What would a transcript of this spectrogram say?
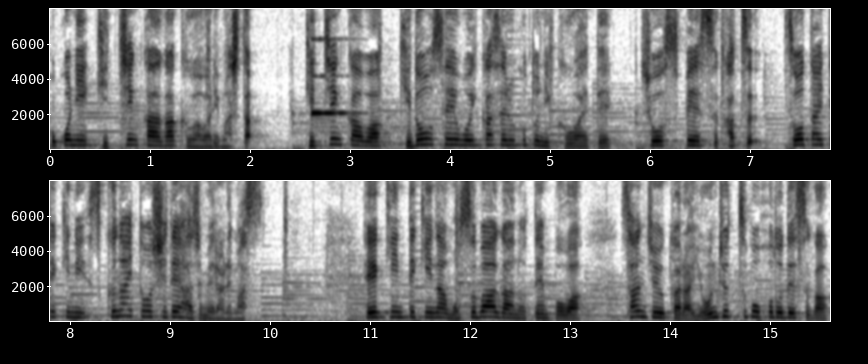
ここにキッチンカーが加わりました。キッチンカーは機動性を生かせることに加えて小スペースかつ相対的に少ない投資で始められます。平均的なモスバーガーの店舗は30から40坪ほどですが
